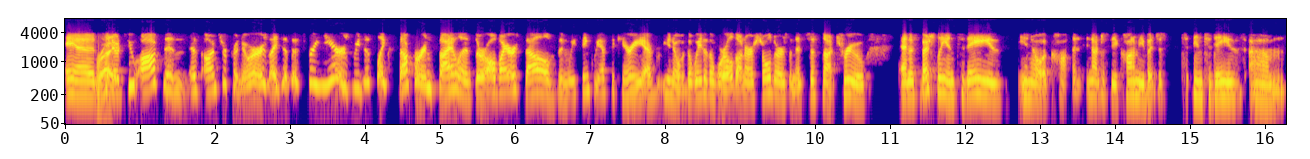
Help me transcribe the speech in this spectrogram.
And right. you know, too often as entrepreneurs, I did this for years. We just like suffer in silence or all by ourselves, and we think we have to carry every, you know the weight of the world on our shoulders, and it's just not true. And especially in today's, you know, eco- not just the economy, but just in today's um,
